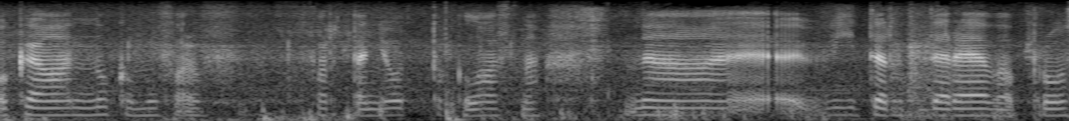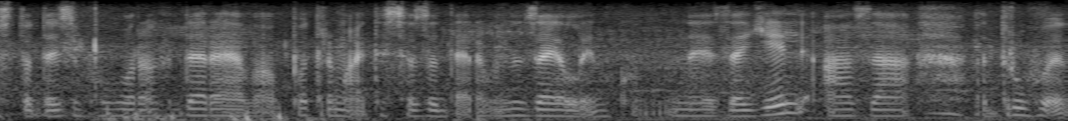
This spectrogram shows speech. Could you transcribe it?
океан, ну кому фар- фартаньот, то класно. Е, Вітер, дерева, просто десь в горах дерева. Потримайтеся за дерево, не за ялинку, не за єль, а за друге,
